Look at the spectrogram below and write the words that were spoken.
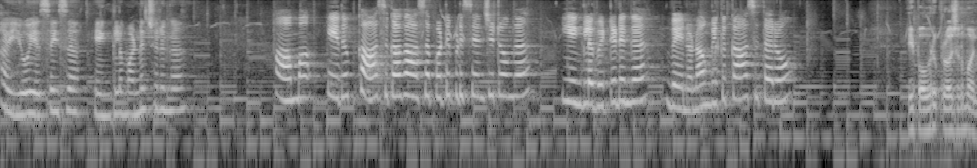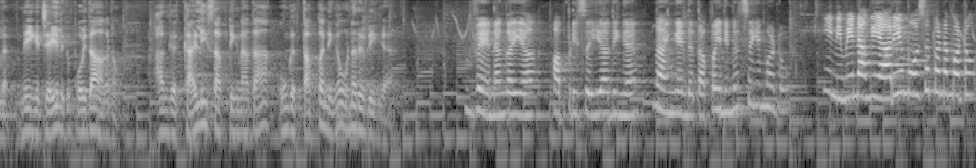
ஐயோ எஸ்ஐ சார் எங்களை மன்னிச்சிருங்க. ஆமாம் ஏதோ காசுக்காக ஆசைப்பட்டு இப்படி செஞ்சிட்டோங்க. எங்களை விட்டுடுங்க. வேணும்னா உங்களுக்கு காசு தரோம். இப்போ ஒரு பிரயோஜனமும் இல்லை. நீங்கள் ஜெயிலுக்கு போய் தான் ஆகணும். அங்கே களி சாப்பிட்டீங்கன்னா தான் உங்கள் தப்பை நீங்கள் உணருவீங்க. வேணாங்க ஐயா அப்படி செய்யாதீங்க. நான் இங்க இந்த தப்பை இனிமேல் செய்ய மாட்டோம். இனிமே நாங்கள் யாரையும் மோசம் பண்ண மாட்டோம்.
